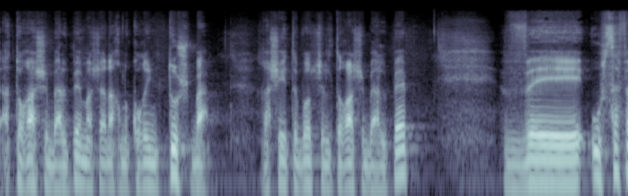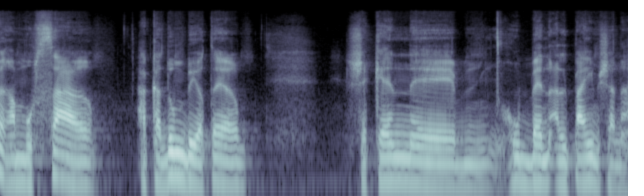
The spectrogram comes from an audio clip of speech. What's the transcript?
uh, התורה שבעל פה, מה שאנחנו קוראים תושבע, ראשי תיבות של תורה שבעל פה, והוא ספר המוסר הקדום ביותר, שכן uh, הוא בן אלפיים שנה.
